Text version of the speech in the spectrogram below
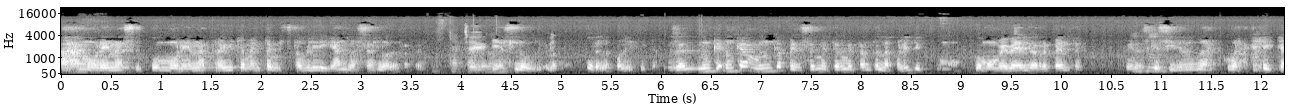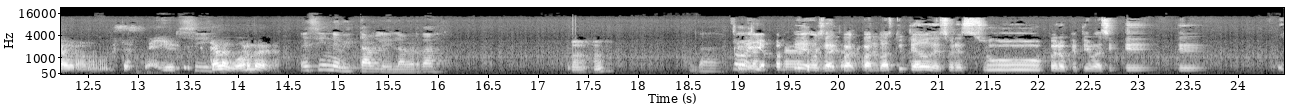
ah, Morena, Morena prácticamente me está obligando a hacerlo de repente. Está Sí. y es lo, lo- de la política. O sea, nunca, nunca, nunca pensé meterme tanto en la política como, como me ven de repente. Pero es que sí da coraje, cabrón. Güey, Sí. la gorda. Es inevitable, la verdad. Ujú. Da- No, y aparte, o sea, cu- cuando has tuiteado de eso eres súper objetivo, así. O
